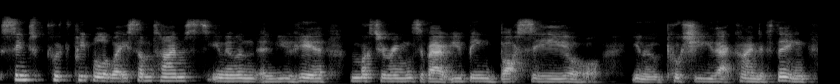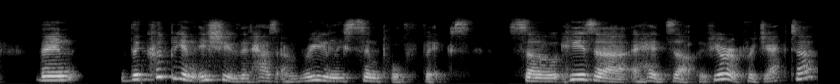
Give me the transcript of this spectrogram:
seem to push people away sometimes, you know, and, and you hear mutterings about you being bossy or, you know, pushy, that kind of thing, then there could be an issue that has a really simple fix. So here's a, a heads up. If you're a projector,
